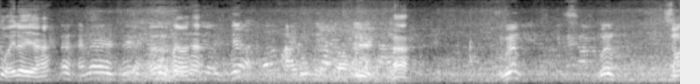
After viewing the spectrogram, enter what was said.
สวยเลยอะฮะเออหันมาเออไม่เอาฮะถ่ายรูปเลยอ่าเบื้องเบื้องสว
